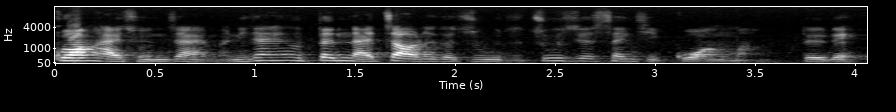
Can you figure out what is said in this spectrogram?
光还存在吗？你看用灯来照那个珠子，珠子就升起光芒，对不对？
